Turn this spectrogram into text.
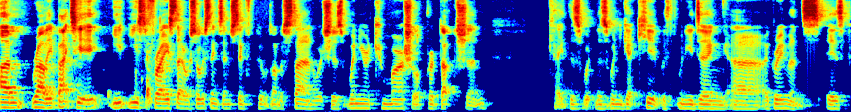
Um, Ravi, back to you. You used a phrase there, which always think is interesting for people to understand, which is when you're in commercial production. Okay, this, this is when you get cute with when you're doing uh, agreements. Is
